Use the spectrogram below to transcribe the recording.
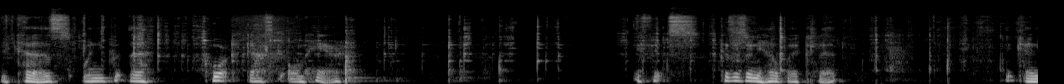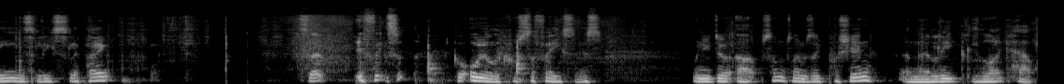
because when you put the cork gasket on here if it's because it's only held by a clip it can easily slip out. So if it's got oil across the faces, when you do it up, sometimes they push in and they leak like hell.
